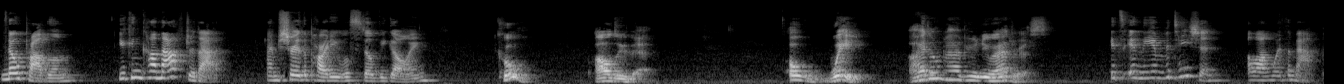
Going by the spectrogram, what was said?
No problem. You can come after that. I'm sure the party will still be going. Cool. I'll do that. Oh, wait. I don't have your new address. It's in the invitation, along with a map.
